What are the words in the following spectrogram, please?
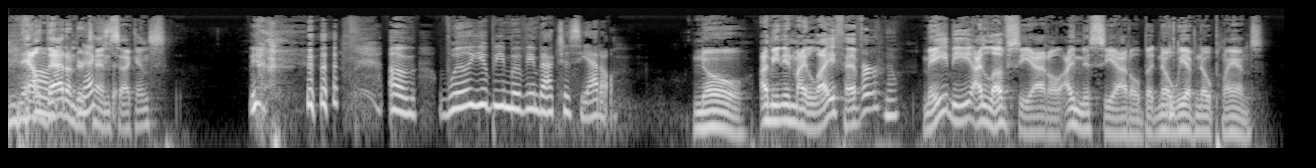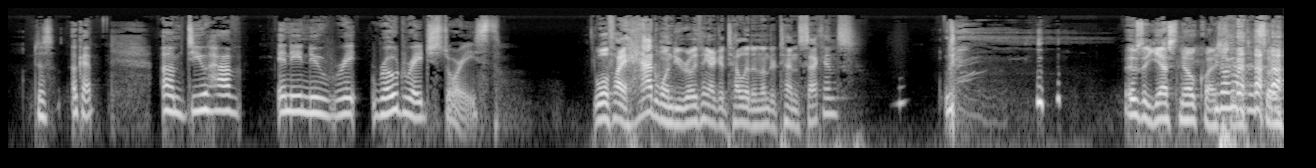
nailed Um, that under next- ten seconds. um, will you be moving back to Seattle? No, I mean in my life ever. No. Maybe I love Seattle. I miss Seattle, but no, we have no plans. Just okay. Um, do you have any new ra- road rage stories? Well, if I had one, do you really think I could tell it in under ten seconds? It was a yes no question. don't have to so,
